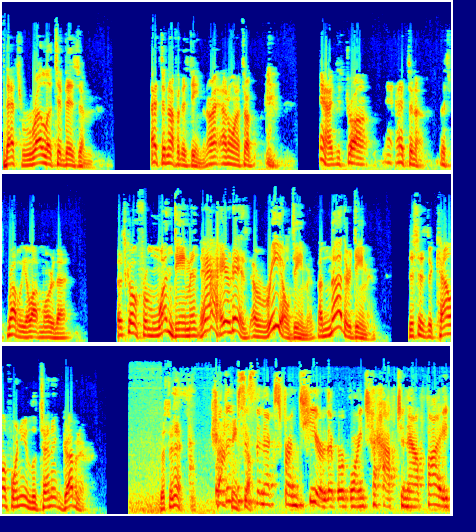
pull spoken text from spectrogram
That's relativism. That's enough of this demon. All right, I don't want to talk. yeah, I just draw. That's enough. There's probably a lot more of that. Let's go from one demon. Yeah, here it is, a real demon, another demon. This is the California Lieutenant Governor. Listen in. Shocking well, this stuff. is the next frontier that we're going to have to now fight.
